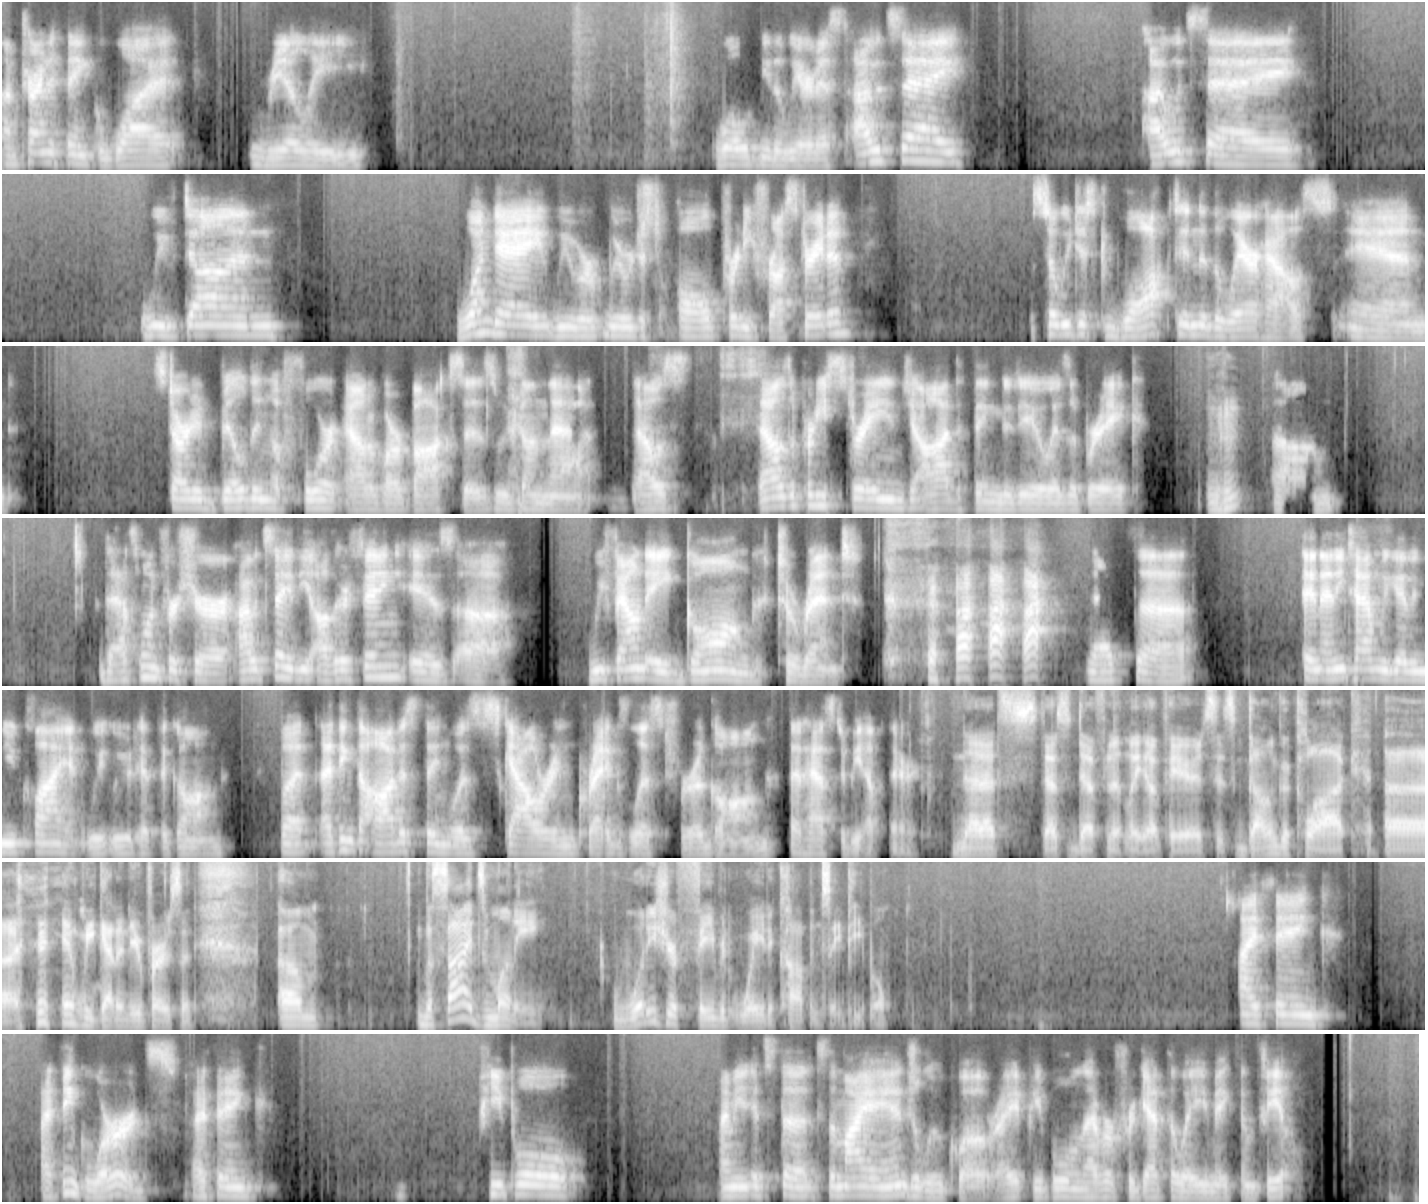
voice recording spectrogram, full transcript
I'm trying to think what really what would be the weirdest. I would say I would say we've done one day we were we were just all pretty frustrated. So we just walked into the warehouse and started building a fort out of our boxes. We've done that. That was that was a pretty strange odd thing to do as a break. Mm-hmm. um, that's one for sure. I would say the other thing is uh, we found a gong to rent. That's uh, and anytime we get a new client, we, we would hit the gong. But I think the oddest thing was scouring Craigslist for a gong. That has to be up there. No, that's that's definitely up here. It's it's gong o'clock, uh, and we got a new person. Um, besides money, what is your favorite way to compensate people? I think, I think words. I think people I mean, it's the it's the Maya Angelou quote, right? People will never forget the way you make them feel,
